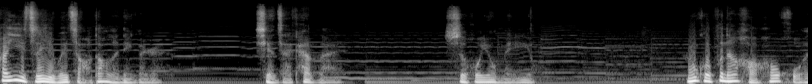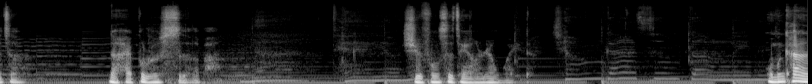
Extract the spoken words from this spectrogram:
他一直以为找到了那个人，现在看来，似乎又没有。如果不能好好活着，那还不如死了吧。许峰是这样认为的。我们看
